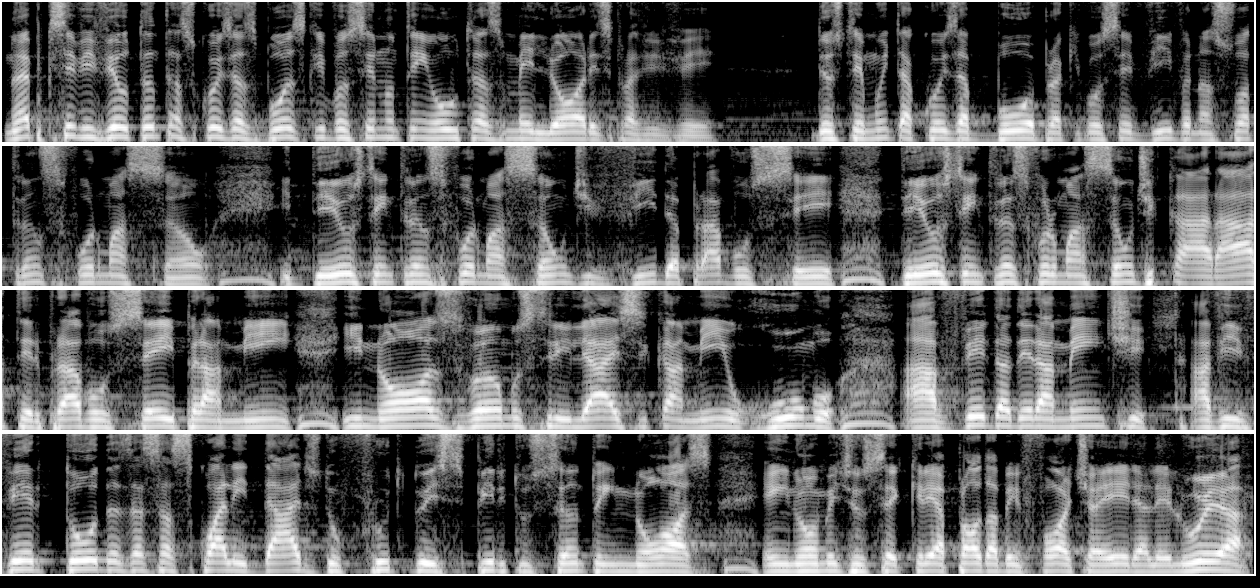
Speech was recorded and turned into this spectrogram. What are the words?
Não é porque você viveu tantas coisas boas que você não tem outras melhores para viver. Deus tem muita coisa boa para que você viva na sua transformação. E Deus tem transformação de vida para você. Deus tem transformação de caráter para você e para mim. E nós vamos trilhar esse caminho rumo a verdadeiramente a viver todas essas qualidades do fruto do Espírito Santo em nós. Em nome de Jesus, você crê, aplauda bem forte a Ele. Aleluia.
